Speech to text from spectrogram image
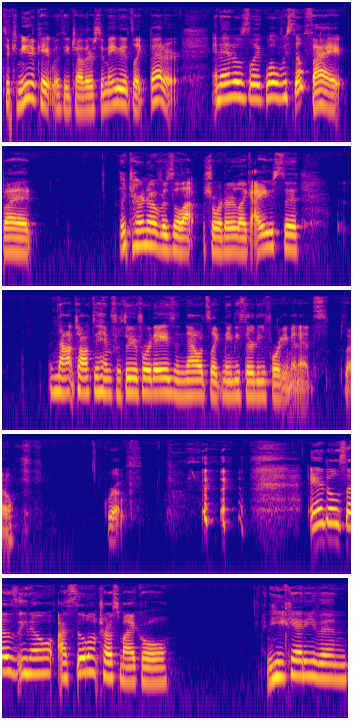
to communicate with each other. So maybe it's like better. And Angela's like, well, we still fight, but the turnover is a lot shorter. Like I used to not talk to him for three or four days, and now it's like maybe 30, 40 minutes. So growth. Angel says, you know, I still don't trust Michael. He can't even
